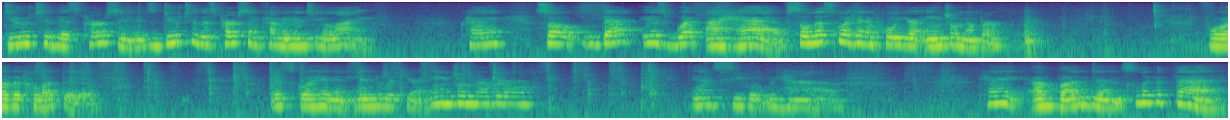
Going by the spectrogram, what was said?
due to this person. It's due to this person coming into your life. Okay? So that is what I have. So let's go ahead and pull your angel number for the collective. Let's go ahead and end with your angel number and see what we have. Okay, abundance. Look at that.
